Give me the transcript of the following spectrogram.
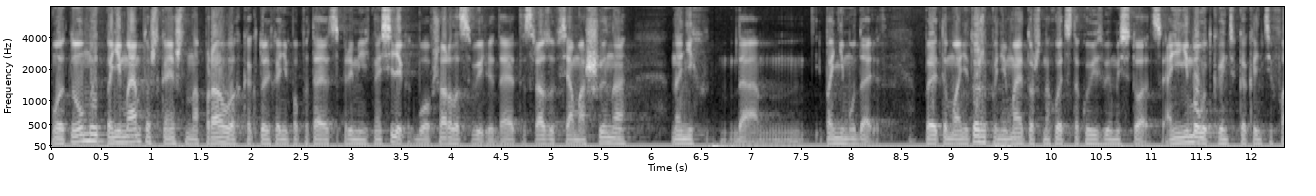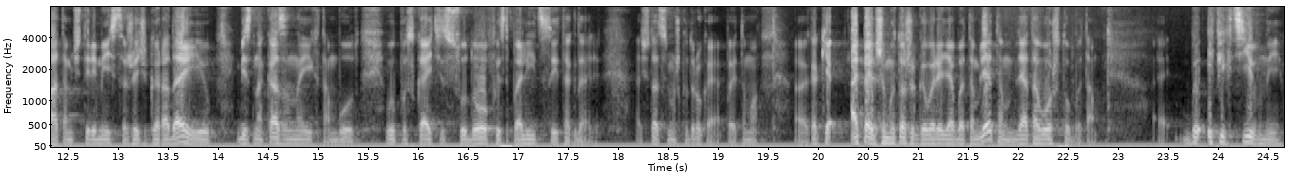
Вот, но мы понимаем то, что, конечно, на правых, как только они попытаются применить насилие, как было в Шарлотсвилле, да, это сразу вся машина на них, да, по ним ударит. Поэтому они тоже понимают то, что находятся в такой уязвимой ситуации. Они не могут, как, как антифа, там, 4 месяца жечь города и безнаказанно их там будут выпускать из судов, из полиции и так далее. А ситуация немножко другая. Поэтому, э, как я, опять же, мы тоже говорили об этом летом, для того, чтобы там эффективный,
